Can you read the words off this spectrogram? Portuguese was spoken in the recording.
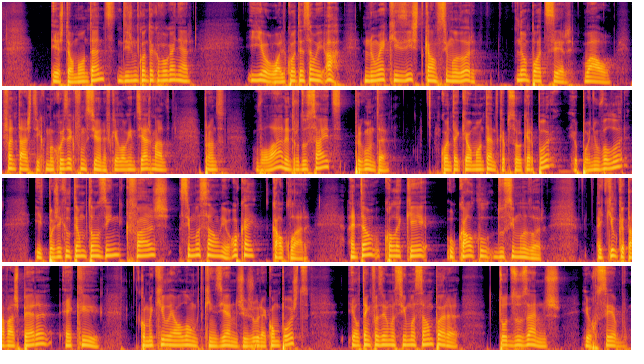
este é o montante, diz-me quanto é que eu vou ganhar. E eu olho com atenção e, ah, não é que existe cá um simulador? Não pode ser. Uau, fantástico, uma coisa que funciona. Fiquei logo entusiasmado. Pronto, vou lá dentro do site, pergunta quanto é que é o montante que a pessoa quer pôr, eu ponho o valor e depois aquilo tem um botãozinho que faz simulação. Eu, ok, calcular. Então, qual é que é o cálculo do simulador? Aquilo que eu estava à espera é que, como aquilo é ao longo de 15 anos e o juro é composto, ele tem que fazer uma simulação para todos os anos eu recebo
